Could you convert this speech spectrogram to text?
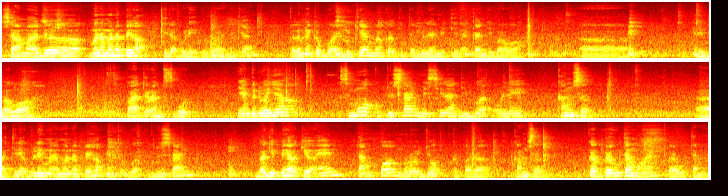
Sama ada mana-mana pihak tidak boleh berbuat demikian. Kalau mereka buat demikian maka kita boleh ambil tindakan di bawah uh, di bawah peraturan tersebut. Yang keduanya semua keputusan mestilah dibuat oleh council uh, tidak boleh mana-mana pihak untuk buat keputusan bagi pihak KOM tanpa merujuk kepada council kepada utama eh kepada utama.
